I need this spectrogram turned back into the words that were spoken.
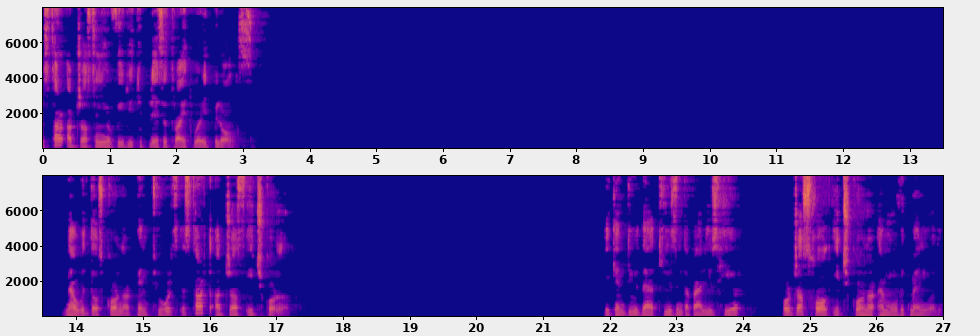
start adjusting your video to place it right where it belongs. Now with those corner pin tools, start to adjust each corner. You can do that using the values here or just hold each corner and move it manually.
